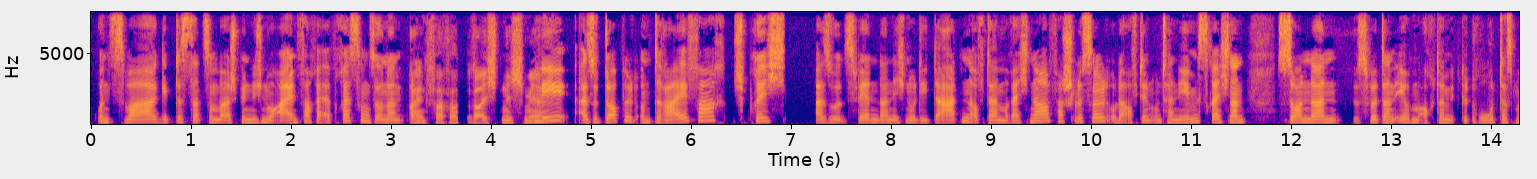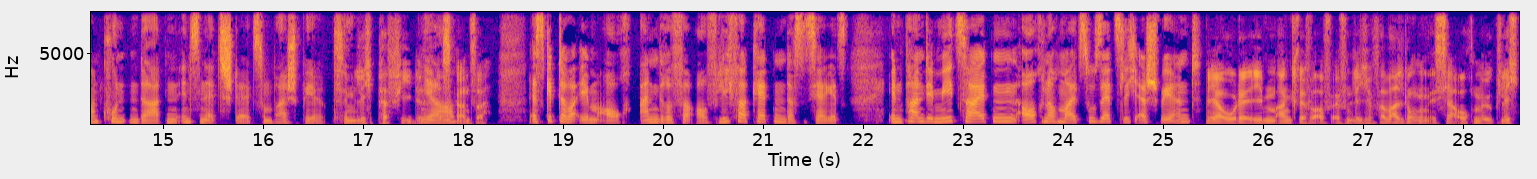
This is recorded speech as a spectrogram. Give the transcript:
Und zwar gibt es da zum Beispiel nicht nur einfache Erpressung, sondern Einfacher reicht nicht mehr. Nee, also doppelt und dreifach, sprich, also es werden dann nicht nur die Daten auf deinem Rechner verschlüsselt oder auf den Unternehmensrechnern, sondern es wird dann eben auch damit gedroht, dass man Kundendaten ins Netz stellt zum Beispiel. Ziemlich perfide, Ja. das Ganze. Es gibt aber eben auch Angriffe auf Lieferketten. Das ist ja jetzt in Pandemiezeiten auch nochmal zusätzlich erschwerend. Ja, oder eben Angriffe auf öffentliche Verwaltungen ist ja auch möglich.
